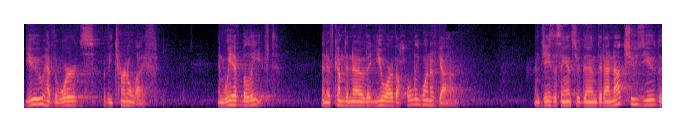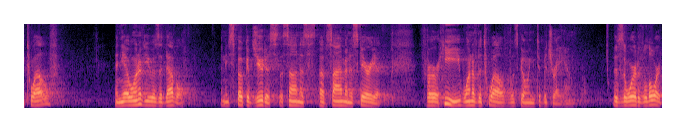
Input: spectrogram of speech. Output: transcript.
You have the words of eternal life, and we have believed and have come to know that you are the Holy One of God. And Jesus answered them, Did I not choose you, the twelve? And yet one of you is a devil. And he spoke of Judas, the son of Simon Iscariot, for he, one of the twelve, was going to betray him. This is the word of the Lord.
